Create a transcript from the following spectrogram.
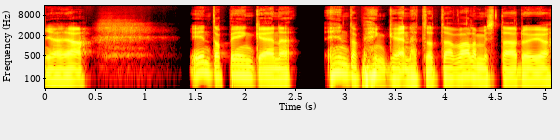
ja, ja intopinkeenä, intopinkeenä tota, valmistauduin jo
